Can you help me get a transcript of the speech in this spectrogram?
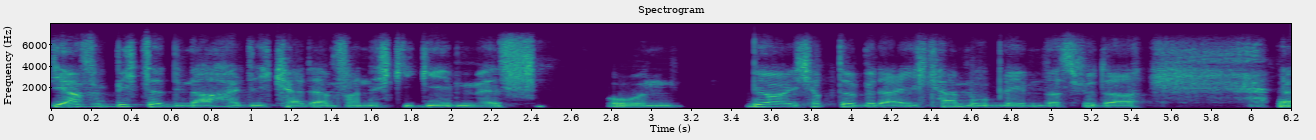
ja, für mich da die Nachhaltigkeit einfach nicht gegeben ist. Und ja, ich habe damit eigentlich kein Problem, dass wir da äh,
